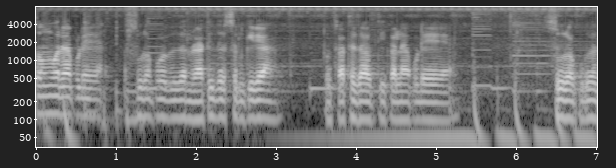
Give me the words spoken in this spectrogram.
સોમવારે આપણે સુરપુર દાદાના રાત્રિ દર્શન કર્યા. તો સાથે જ આવતીકાલે આપણે સુરપુર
